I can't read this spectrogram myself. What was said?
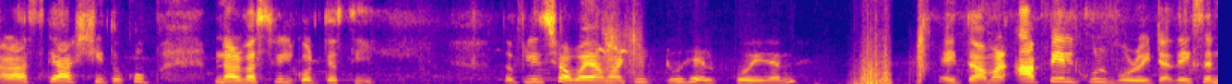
আর আজকে আসছি তো খুব নার্ভাস ফিল করতেছি। তো প্লিজ সবাই আমাকে একটু হেল্প করেন। এই তো আমার আপেল কুল বড়ইটা, দেখছেন?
